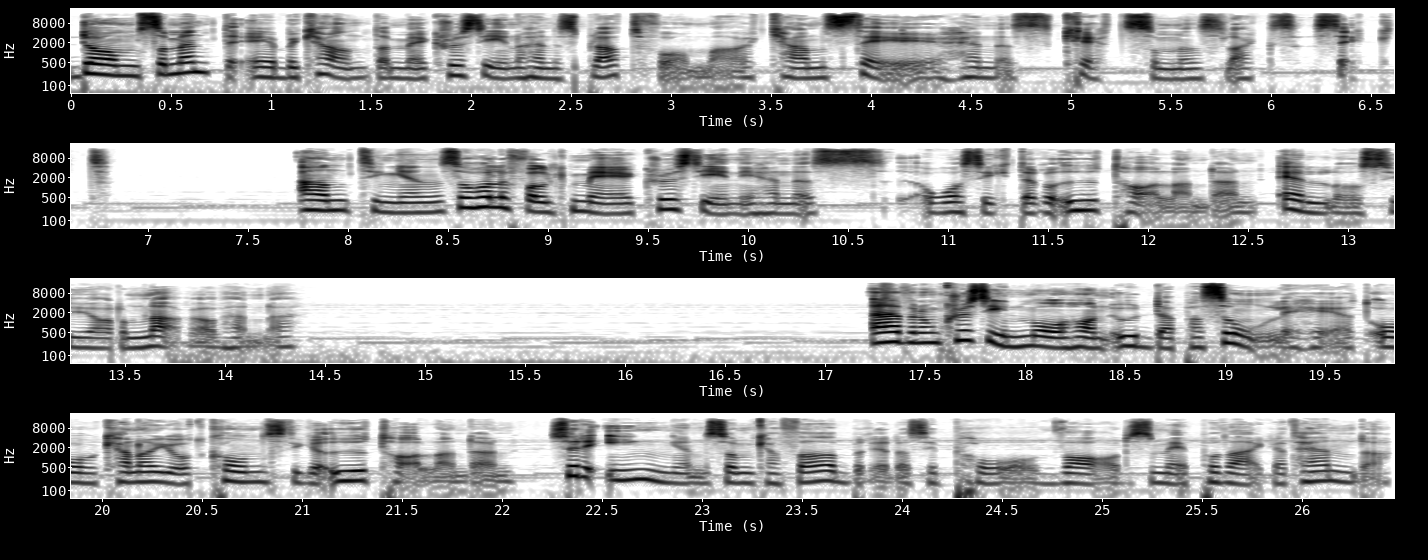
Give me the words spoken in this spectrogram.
De som inte är bekanta med Christine och hennes plattformar kan se hennes krets som en slags sekt. Antingen så håller folk med Christine i hennes åsikter och uttalanden eller så gör de narr av henne. Även om Christine må ha en udda personlighet och kan ha gjort konstiga uttalanden så är det ingen som kan förbereda sig på vad som är på väg att hända.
